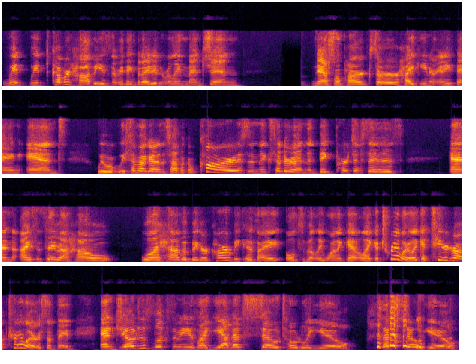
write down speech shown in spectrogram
We we covered hobbies and everything, but I didn't really mention national parks or hiking or anything. And we were we somehow got on the topic of cars and et cetera, and then big purchases. And I said something about how well, I have a bigger car because I ultimately want to get like a trailer, like a teardrop trailer or something. And Joe just looks at me and is like, yeah, that's so totally you. That's so you. and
